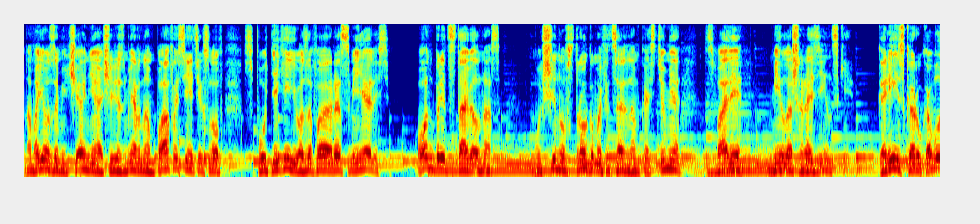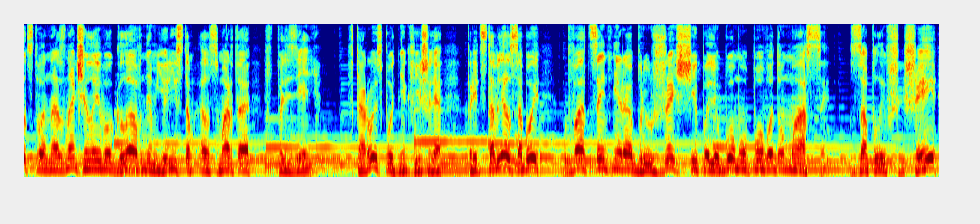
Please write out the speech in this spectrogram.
На мое замечание о чрезмерном пафосе этих слов спутники Йозефа рассмеялись. Он представил нас. Мужчину в строгом официальном костюме звали Милош Розинский. Корейское руководство назначило его главным юристом Элсмарта в Пльзене. Второй спутник Фишеля представлял собой два центнера брюзжащей по любому поводу массы, заплывшей шеи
